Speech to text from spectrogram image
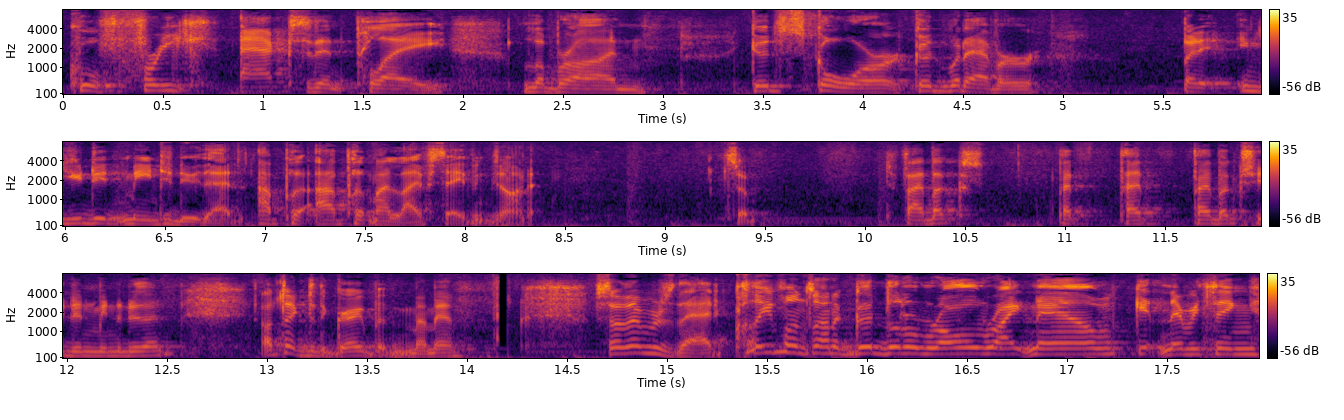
cool freak accident play. LeBron, good score, good whatever. But it, you didn't mean to do that. I put I put my life savings on it. So, five bucks. Five, five, five bucks. You didn't mean to do that. I'll take to the grave with me, my man. So there was that. Cleveland's on a good little roll right now, getting everything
